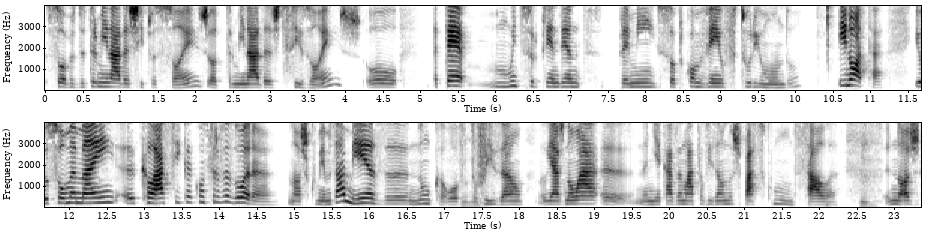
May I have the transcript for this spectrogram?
sobre determinadas situações ou determinadas decisões, ou até muito surpreendente para mim sobre como vem o futuro e o mundo. E nota, eu sou uma mãe eh, clássica conservadora. Nós comemos à mesa, nunca houve uhum. televisão. Aliás, não há, eh, na minha casa não há televisão no espaço comum de sala. Uhum. Nós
